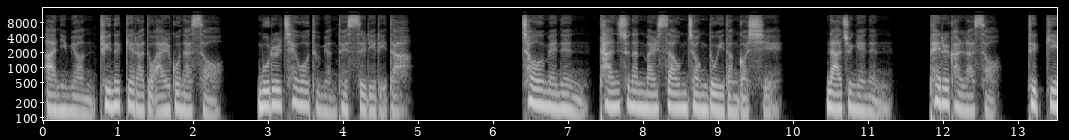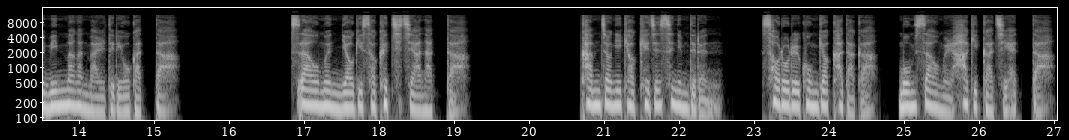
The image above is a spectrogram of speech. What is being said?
아니면 뒤늦게라도 알고 나서 물을 채워두면 됐을 일이다. 처음에는 단순한 말싸움 정도이던 것이 나중에는 패를 갈라서 듣기 민망한 말들이 오갔다. 싸움은 여기서 그치지 않았다. 감정이 격해진 스님들은 서로를 공격하다가 몸싸움을 하기까지 했다.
